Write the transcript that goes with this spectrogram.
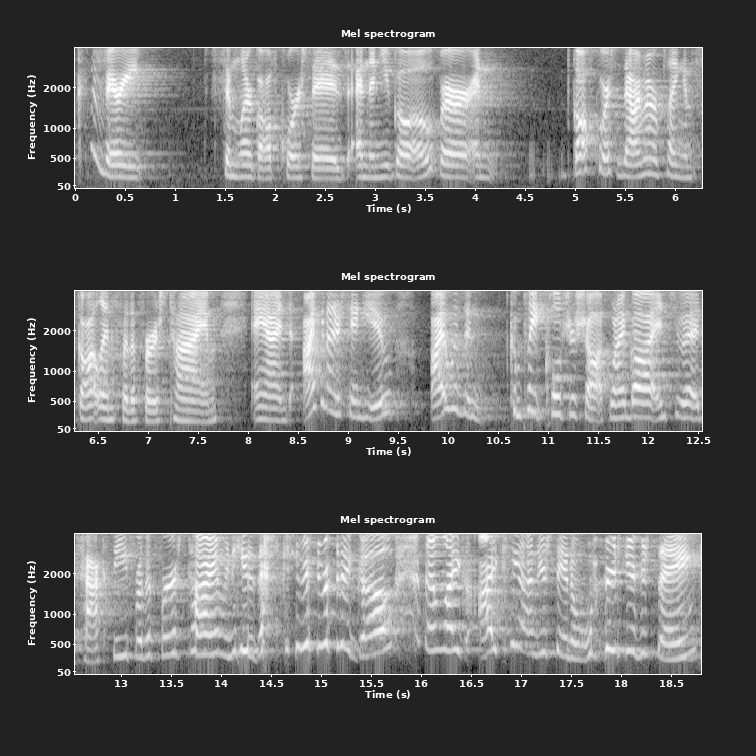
kind of very similar golf courses and then you go over and golf courses I remember playing in Scotland for the first time and I can understand you I was in complete culture shock when I got into a taxi for the first time and he was asking me where to go. And I'm like, I can't understand a word you're saying.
